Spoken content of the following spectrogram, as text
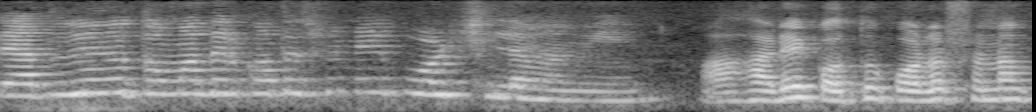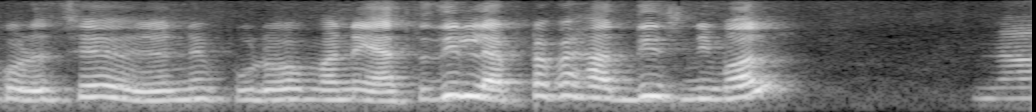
তো এতদিন তো তোমাদের কথা শুনেই পড়ছিলাম আমি। আহারে কত পড়াশোনা করেছে ওই জন্য পুরো মানে এতদিন ল্যাপটপে হাত দিসনি বল? না।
